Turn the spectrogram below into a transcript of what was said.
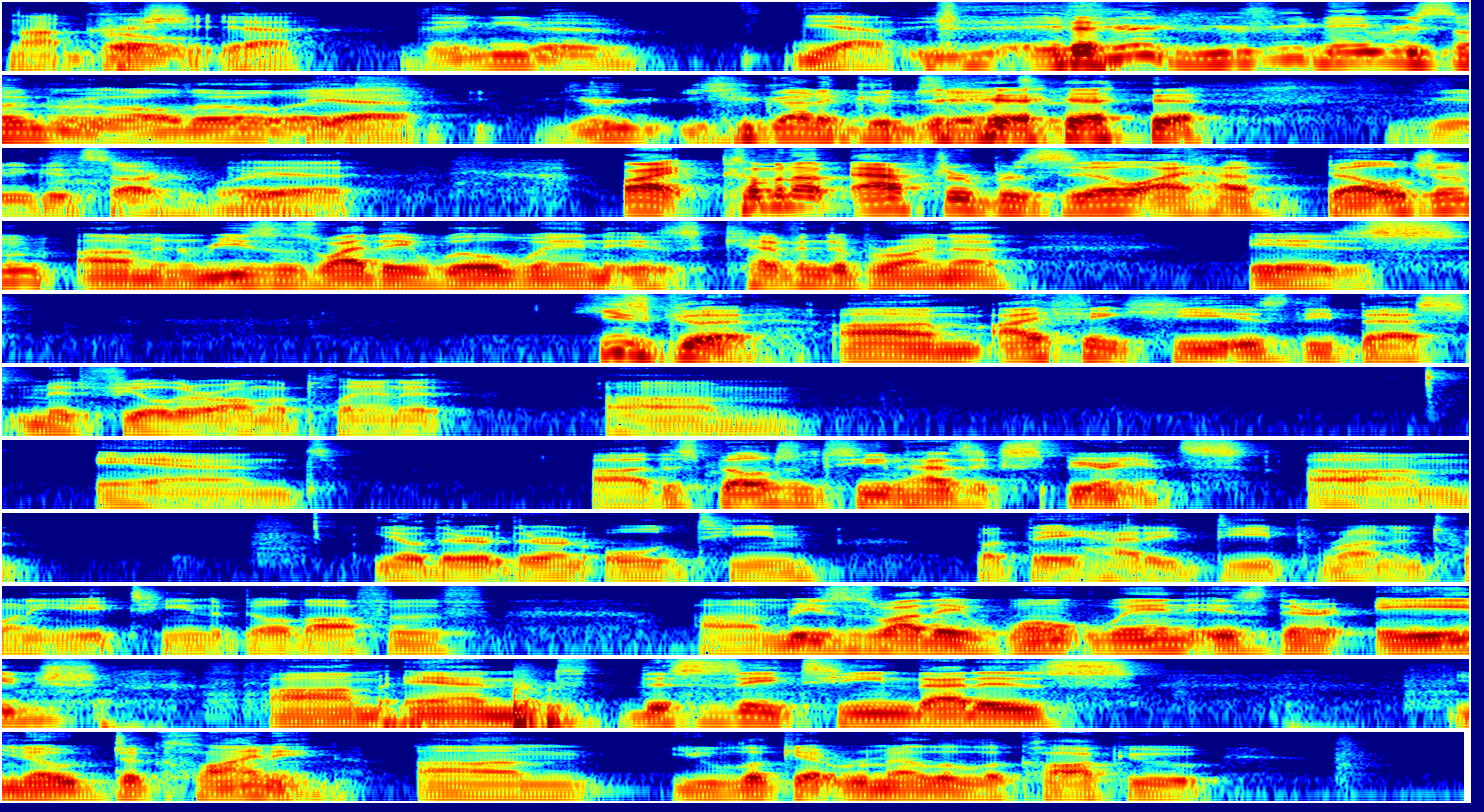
not Bro. Christian. Yeah, they need a. yeah, If you're if you name your son Ronaldo, like Yeah. you're you got a good chance yeah, yeah. of being a good soccer player. yeah. All right, coming up after Brazil, I have Belgium. Um, and reasons why they will win is Kevin De Bruyne is he's good. Um, I think he is the best midfielder on the planet. Um, and uh, this Belgian team has experience. Um, you know, they're they're an old team, but they had a deep run in 2018 to build off of. Um, reasons why they won't win is their age, um, and this is a team that is, you know, declining. Um, you look at Romelu Lukaku,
